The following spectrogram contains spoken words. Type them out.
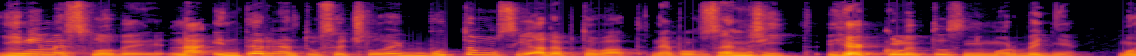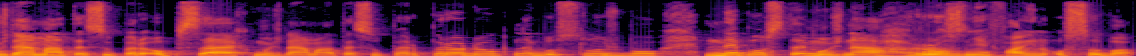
Jinými slovy, na internetu se člověk buď to musí adaptovat, nebo zemřít, jakkoliv to zní morbidně. Možná máte super obsah, možná máte super produkt nebo službu, nebo jste možná hrozně fajn osoba,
